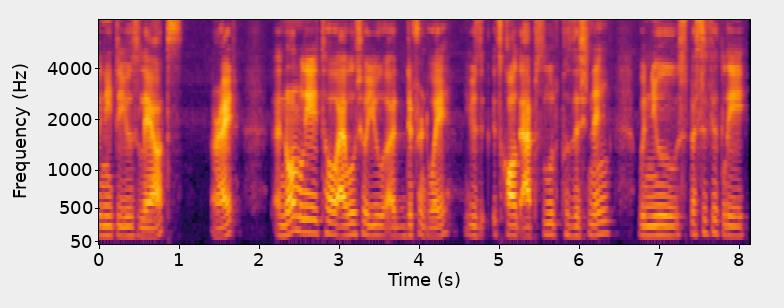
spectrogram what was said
you need to use layouts all right and normally though I will show you a different way. It's called absolute positioning when you specifically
